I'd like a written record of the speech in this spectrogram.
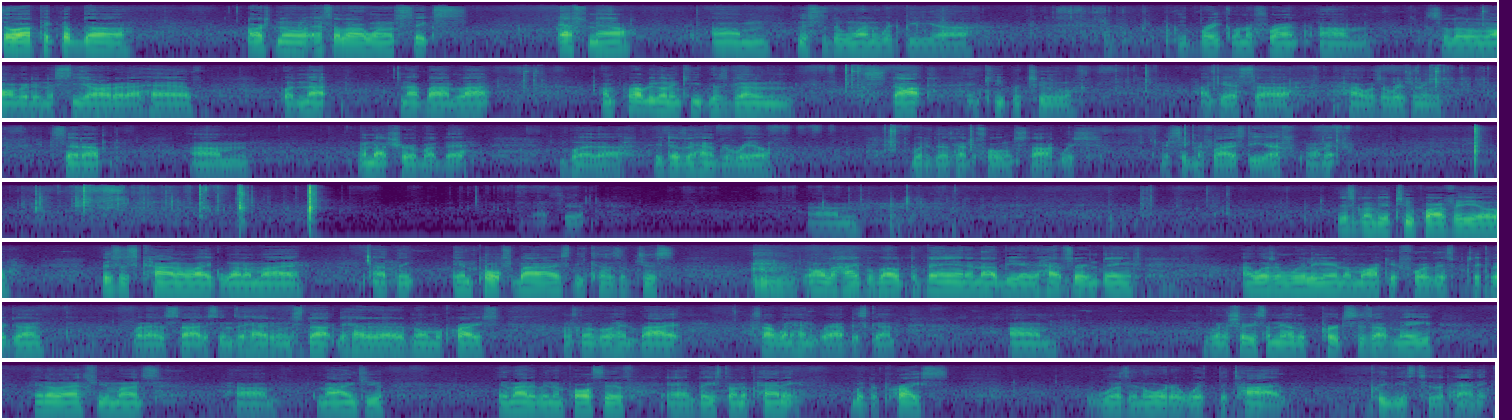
So I picked up the Arsenal SLR 106F now. Um, this is the one with the uh, the brake on the front. Um, it's a little longer than the CR that I have, but not not by a lot. I'm probably going to keep this gun stock and keep it to, I guess, uh, how it was originally set up. Um, I'm not sure about that, but uh, it doesn't have the rail, but it does have the folding stock, which it signifies DF on it. That's it. Um, this is going to be a two-part video. This is kind of like one of my, I think, impulse buys because of just all the hype about the band and not being able to have certain things. I wasn't really in the market for this particular gun, but I decided since they had it in stock, they had it at a normal price, I was going to go ahead and buy it. So I went ahead and grabbed this gun. Um, I'm going to show you some of the other purchases I've made in the last few months. Um, mind you, they might have been impulsive and based on the panic, but the price was in order with the time previous to the panic.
